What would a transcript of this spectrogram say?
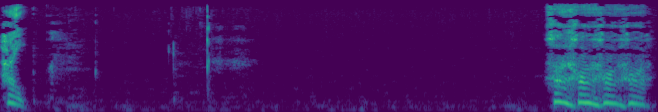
はい。はいはいはいはい。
